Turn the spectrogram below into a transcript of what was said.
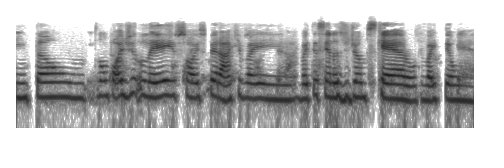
Então, não pode ler e só esperar que vai, vai ter cenas de jump scare, ou que vai ter um,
